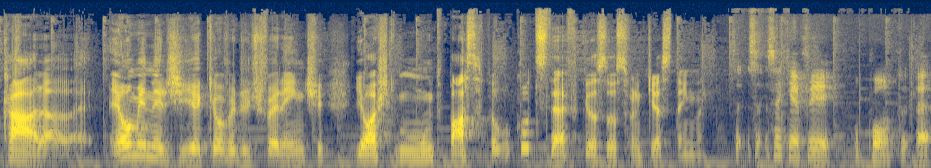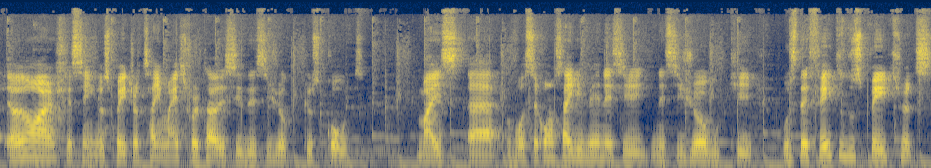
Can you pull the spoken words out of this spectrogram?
cara, é uma energia que eu vejo diferente e eu acho que muito passa pelo coach staff que as duas franquias têm, né? Você quer ver o ponto? É, eu não acho que assim, os Patriots saem mais fortalecidos desse jogo que os Colts. Mas é, você consegue ver nesse, nesse jogo que os defeitos dos Patriots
